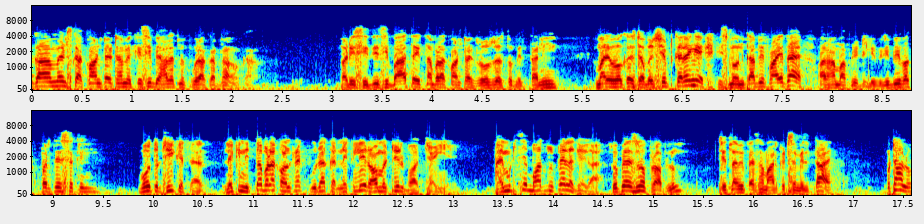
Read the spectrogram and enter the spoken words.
गारमेंट्स का कॉन्ट्रैक्ट हमें किसी भी हालत में पूरा करना होगा। बड़ी सीधी सी बात है इतना बड़ा कॉन्ट्रैक्ट रोज रोज तो मिलता नहीं। हमारे वर्कर्स डबल शिफ्ट करेंगे इसमें उनका भी फ़ायदा है और हम अपनी डिलीवरी भी वक्त पर दे सकेंगे। वो तो ठीक है सर लेकिन इतना बड़ा कॉन्ट्रैक्ट पूरा करने के लिए रॉ मटेरियल बहुत चाहिए। आईमिट से बहुत रुपए लगेगा। रुपये नो प्रॉब्लम जितना भी पैसा मार्केट से मिलता है उठा लो।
